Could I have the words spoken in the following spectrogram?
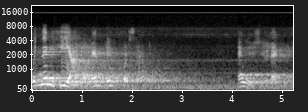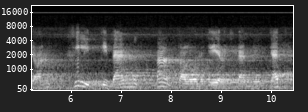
hogy nem hiába mentünk hozzátok. Előzőleg ugyan Filippiben bántalom ért bennünket,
